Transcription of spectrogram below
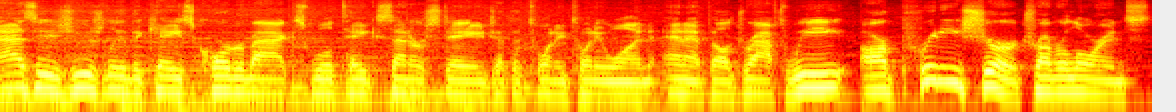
As is usually the case, quarterbacks will take center stage at the 2021 NFL Draft. We are pretty sure Trevor Lawrence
